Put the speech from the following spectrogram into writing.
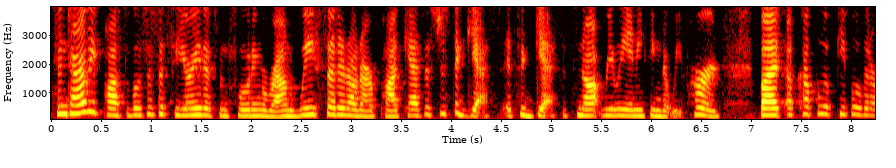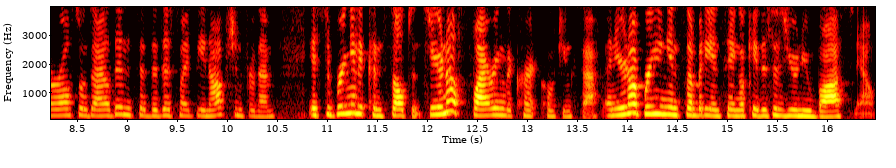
it's entirely possible. It's just a theory that's been floating around. We've said it on our podcast. It's just a guess. It's a guess. It's not really anything that we've heard. But a couple of people that are also dialed in said that this might be an option for them is to bring in a consultant. So you're not firing the current coaching staff and you're not bringing in somebody and saying, okay, this is your new boss now.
